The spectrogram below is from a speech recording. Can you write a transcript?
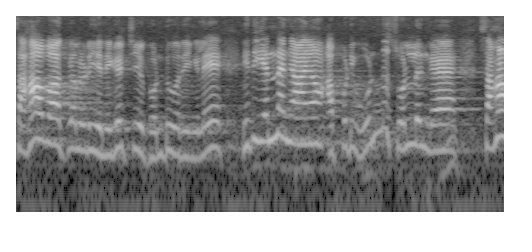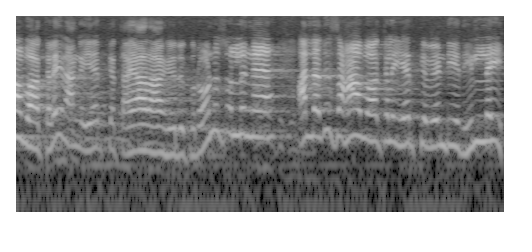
சஹாபாக்களுடைய நிகழ்ச்சியை கொண்டு வரீங்களே. இது என்ன நியாயம்? அப்படி ஒண்ணு சொல்லுங்க. சஹாபாக்களை நாங்க ஏற்க தயாராக இருக்கிறோம்னு சொல்லுங்க. அல்லது சஹாபாக்களை ஏற்க வேண்டியது இல்லை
